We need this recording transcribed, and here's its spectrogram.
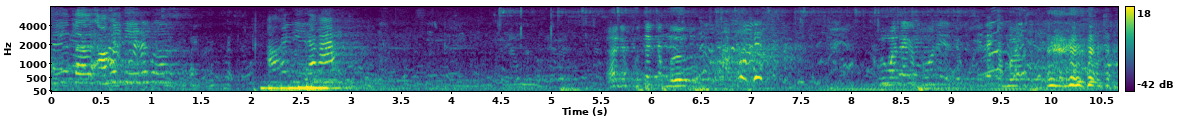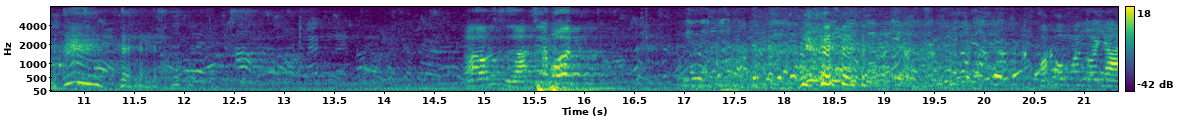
จี๊ดเลยเอาให้ดีนะมึงเอาให้ดีนะคะ เออเดี๋ยวกูเต้นกับมึงมึงมาเต้นกับกูดิเดี๋ยวกูจะเต้นกับมึงเอาลูกเสือเสือพลเพราะผมมันตัวใหญ่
